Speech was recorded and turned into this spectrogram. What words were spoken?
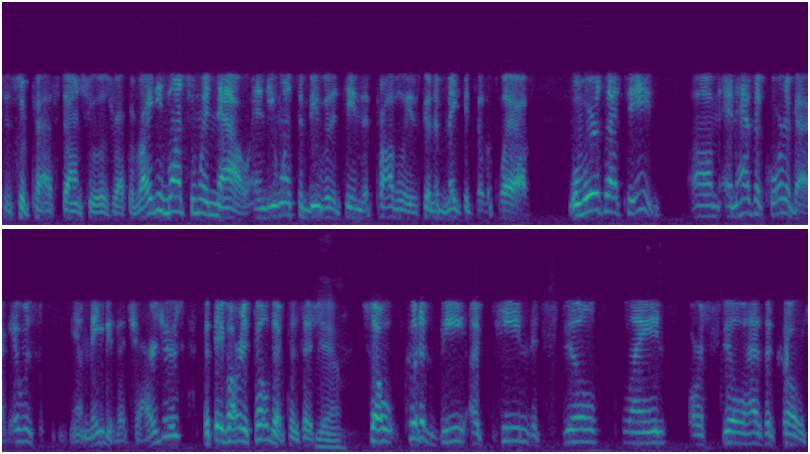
to surpass Don Shula's record, right? He wants to win now, and he wants to be with a team that probably is going to make it to the playoffs. Well, where's that team? Um, and has a quarterback. It was you know maybe the Chargers, but they've already filled their position. Yeah. So could it be a team that's still playing or still has a coach?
